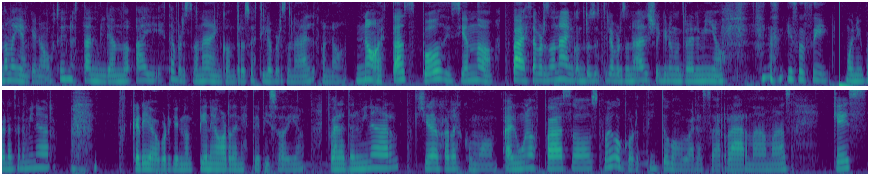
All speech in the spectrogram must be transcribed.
No me digan que no. Ustedes no están mirando, ay, esta persona encontró su estilo personal o no. No, estás vos diciendo, pa, esta persona encontró su estilo personal, yo quiero encontrar el mío. es así. Bueno, y para terminar, creo, porque no tiene orden este episodio. Para terminar, quiero dejarles como algunos pasos, algo cortito como para cerrar nada más, que es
